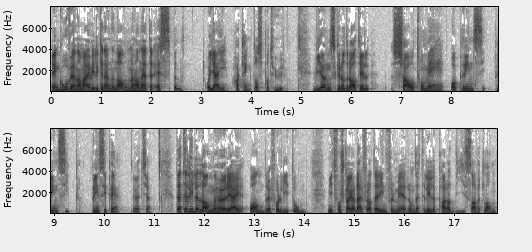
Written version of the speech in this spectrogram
En god venn av meg vil ikke nevne navn, men han heter Espen, og jeg har tenkt oss på tur. Vi ønsker å dra til Sao Tomé og Princi Princip, Principe, jeg vet ikke. Dette lille landet hører jeg og andre for lite om. Mitt forslag er derfor at dere informerer om dette lille paradiset av et land.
